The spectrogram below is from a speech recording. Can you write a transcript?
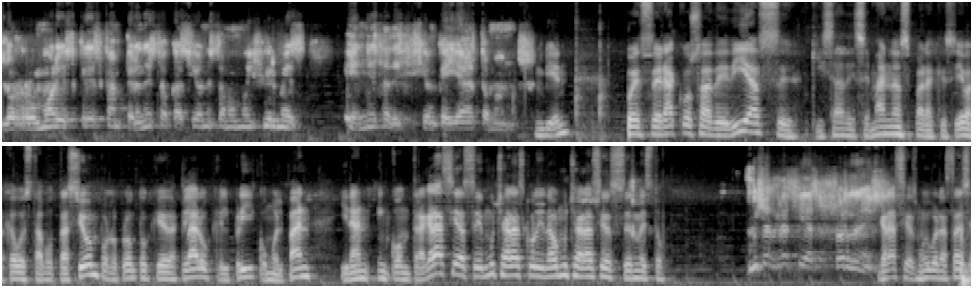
los rumores crezcan, pero en esta ocasión estamos muy firmes en esa decisión que ya tomamos. Bien, pues será cosa de días, eh, quizá de semanas, para que se lleve a cabo esta votación. Por lo pronto queda claro que el PRI, como el PAN, irán en contra. Gracias, eh, muchas gracias, coordinador. Muchas gracias, Ernesto. Muchas gracias, sus órdenes. Gracias, muy buenas tardes.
